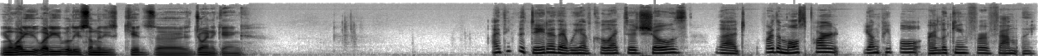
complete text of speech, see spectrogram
you know, why do you why do you believe some of these kids uh, join a gang? I think the data that we have collected shows that for the most part, young people are looking for a family.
